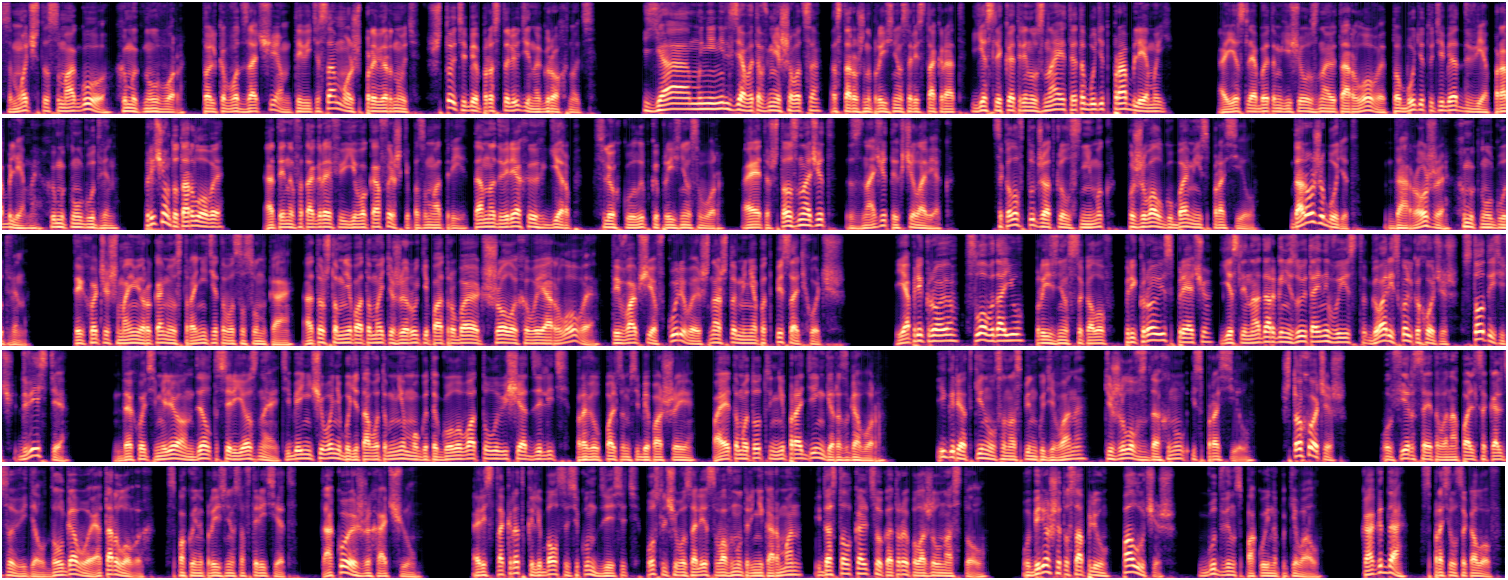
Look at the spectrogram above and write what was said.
«Смочь-то смогу», — хмыкнул вор. Только вот зачем? Ты ведь и сам можешь провернуть. Что тебе простолюдина грохнуть?» «Я... мне нельзя в это вмешиваться», — осторожно произнес аристократ. «Если Кэтрин узнает, это будет проблемой». «А если об этом еще узнают Орловы, то будет у тебя две проблемы», — хмыкнул Гудвин. «При чем тут Орловы?» «А ты на фотографию его кафешки посмотри. Там на дверях их герб», — с легкой улыбкой произнес вор. «А это что значит?» «Значит, их человек». Соколов тут же открыл снимок, пожевал губами и спросил. «Дороже будет?» «Дороже?» — хмыкнул Гудвин. «Ты хочешь моими руками устранить этого сосунка, а то, что мне потом эти же руки поотрубают Шолоховы и Орловы, ты вообще вкуриваешь, на что меня подписать хочешь?» «Я прикрою, слово даю», — произнес Соколов. «Прикрою и спрячу. Если надо, организую тайный выезд. Говори, сколько хочешь. Сто тысяч? Двести?» «Да хоть миллион, дело-то серьезное. Тебе ничего не будет, а вот мне могут и голову от туловища отделить», — провел пальцем себе по шее. «Поэтому тут не про деньги разговор». Игорь откинулся на спинку дивана, тяжело вздохнул и спросил. «Что хочешь?» У Фирса этого на пальце кольцо видел, долговое, от Орловых. — спокойно произнес авторитет. «Такое же хочу». Аристократ колебался секунд десять, после чего залез во внутренний карман и достал кольцо, которое положил на стол. «Уберешь эту соплю — получишь». Гудвин спокойно покивал. «Когда?» — спросил Соколов.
